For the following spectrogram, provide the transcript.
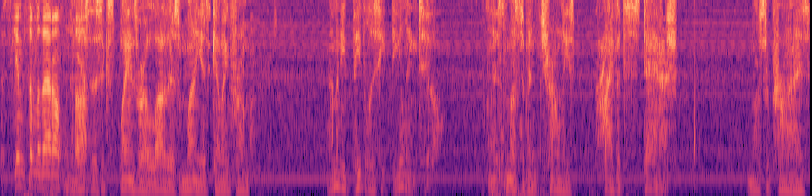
Just skim some of that off the I top. guess this explains where a lot of this money is coming from. How many people is he dealing to? This must have been Charlie's private stash. No surprise.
